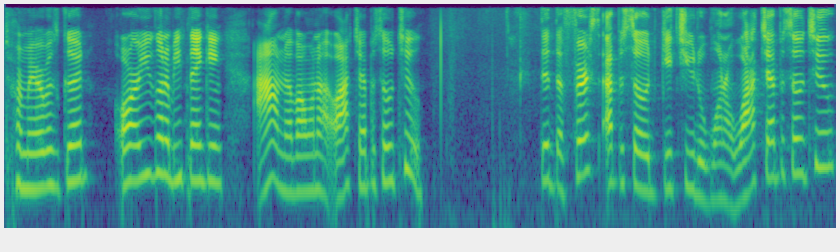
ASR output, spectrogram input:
premiere was good? Or are you going to be thinking, I don't know if I want to watch episode two? Did the first episode get you to want to watch episode two?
